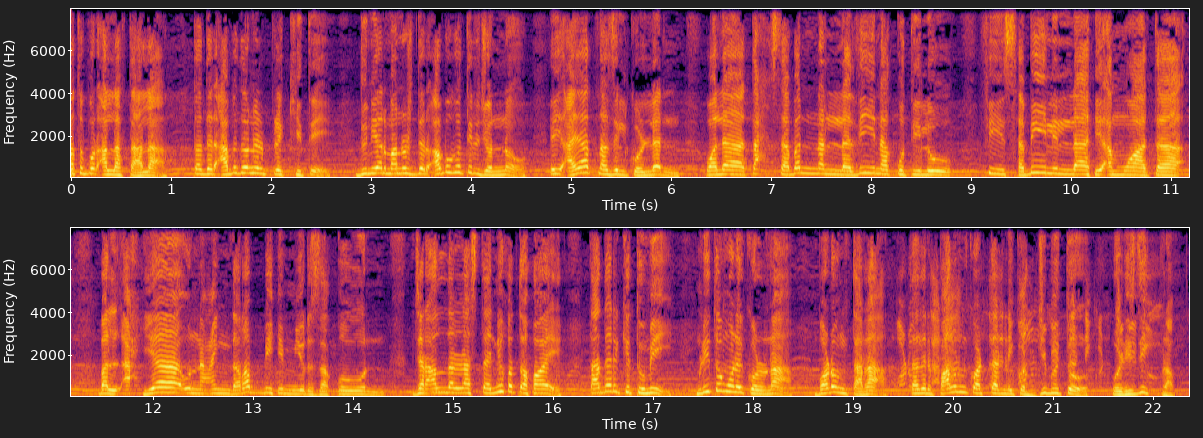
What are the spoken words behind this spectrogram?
অতপর আল্লাহ তাআলা তাদের আবেদনের প্রেক্ষিতে দুনিয়ার মানুষদের অবগতির জন্য এই আয়াত নাজিল করলেন, ওয়ালা তাহসাবান্নাল্লাযীনা কুতিলু ফি সাবিলিল্লাহি আমওয়াতা, বাল আহইয়াউন ইনদা রাব্বিহিম যারা আল্লাহর রাস্তায় নিহত হয়, তাদেরকে তুমি মৃত মনে করো না, বরং তারা তাদের পালনকর্তার নিকট জীবিত ও রিজিক প্রাপ্ত।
